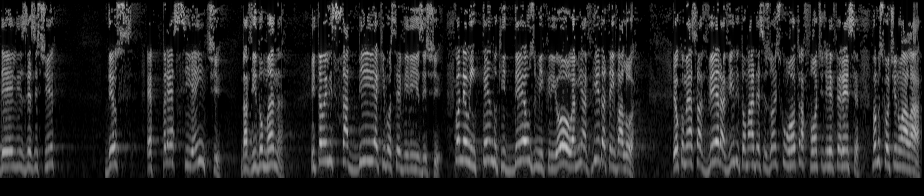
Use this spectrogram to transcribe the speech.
deles existir. Deus é presciente da vida humana. Então ele sabia que você viria existir. Quando eu entendo que Deus me criou, a minha vida tem valor eu começo a ver a vida e tomar decisões com outra fonte de referência. Vamos continuar lá.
